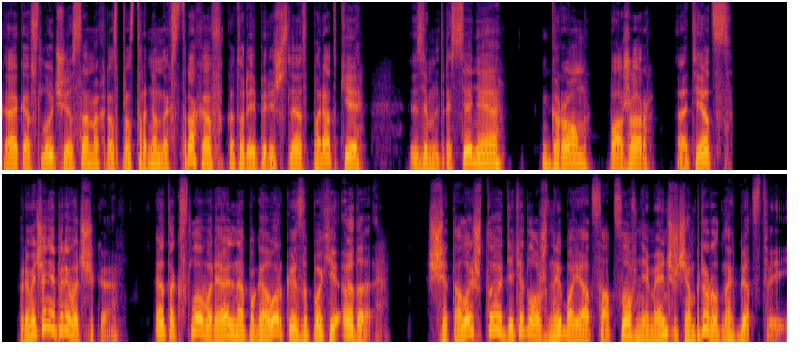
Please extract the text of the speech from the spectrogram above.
как и в случае самых распространенных страхов, которые перечисляют в порядке, землетрясение, гром, пожар, отец. Примечание переводчика. Это, к слову, реальная поговорка из эпохи Эда. Считалось, что дети должны бояться отцов не меньше, чем природных бедствий.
